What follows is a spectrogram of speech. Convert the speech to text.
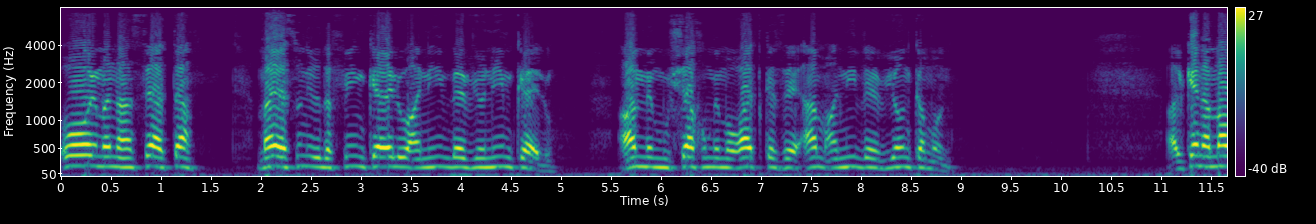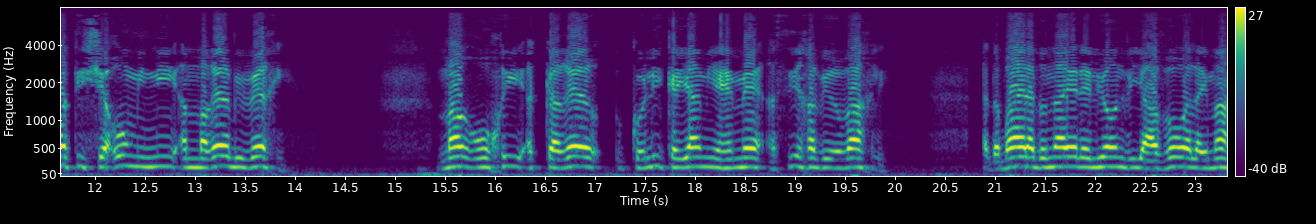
אוי מה נעשה עתה. מה יעשו נרדפים כאלו, עניים ואביונים כאלו. עם ממושך וממורד כזה, עם עני ואביון כמונו. על כן אמרתי שאו מיני אמרר בבכי. מר רוחי אקרר, קולי קיים יהמה, אשיחה וירווח לי. אדברה אל אדוני אל עליון ויעבור על אימה.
